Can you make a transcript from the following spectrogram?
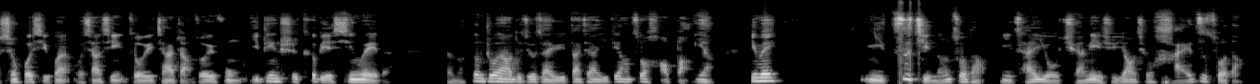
生活习惯，我相信作为家长、作为父母，一定是特别欣慰的。那么更重要的就在于大家一定要做好榜样，因为你自己能做到，你才有权利去要求孩子做到。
